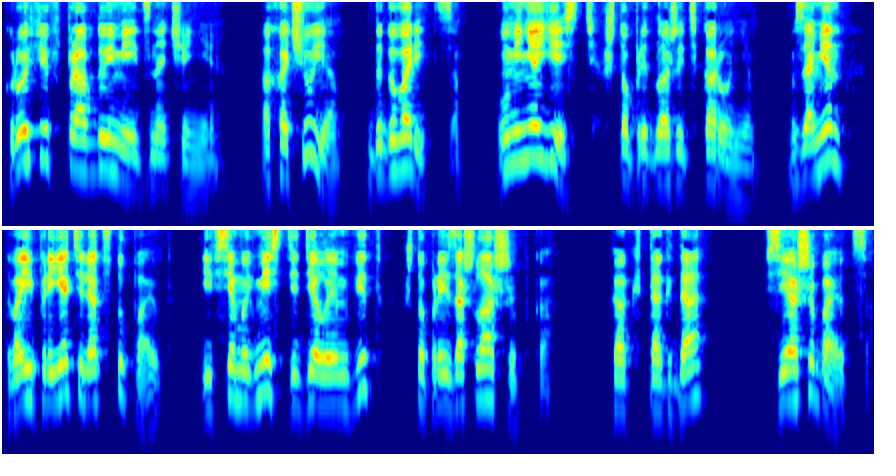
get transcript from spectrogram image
Кровь и вправду имеет значение. А хочу я договориться. У меня есть, что предложить короне. Взамен твои приятели отступают, и все мы вместе делаем вид, что произошла ошибка. Как тогда все ошибаются.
